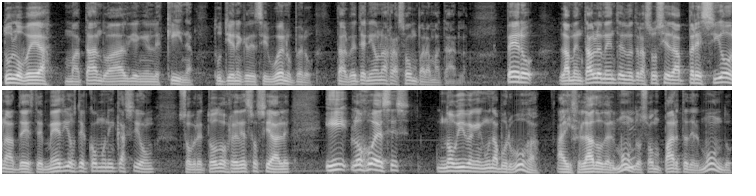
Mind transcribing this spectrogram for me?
tú lo veas matando a alguien en la esquina, tú tienes que decir, bueno, pero tal vez tenía una razón para matarla. Pero lamentablemente nuestra sociedad presiona desde medios de comunicación, sobre todo redes sociales, y los jueces no viven en una burbuja aislados del mundo, son parte del mundo.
